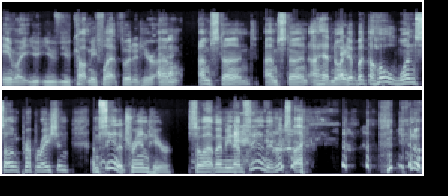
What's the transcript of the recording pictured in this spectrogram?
anyway, you you you caught me flat footed here. I'm I'm stunned. I'm stunned. I had no idea. But the whole one song preparation, I'm seeing a trend here. So I, I mean, I'm seeing it looks like you know,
